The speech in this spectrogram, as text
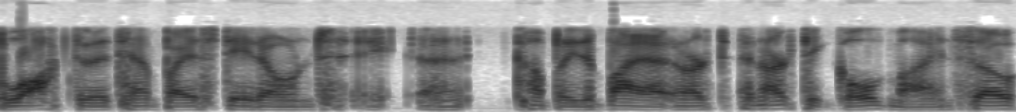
blocked an attempt by a state-owned uh, company to buy an, an Arctic gold mine. So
